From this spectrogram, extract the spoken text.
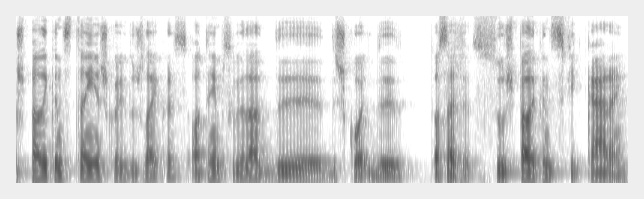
Os Pelicans têm a escolha dos Lakers ou têm a possibilidade de, de escolha? De, ou seja, se os Pelicans ficarem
